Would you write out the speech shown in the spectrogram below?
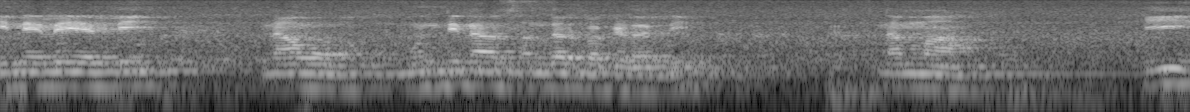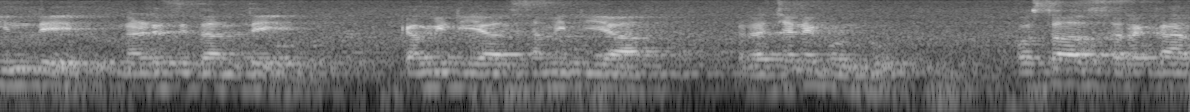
ಈ ನೆಲೆಯಲ್ಲಿ ನಾವು ಮುಂದಿನ ಸಂದರ್ಭಗಳಲ್ಲಿ ನಮ್ಮ ಈ ಹಿಂದೆ ನಡೆಸಿದಂತೆ ಕಮಿಟಿಯ ಸಮಿತಿಯ ರಚನೆಗೊಂಡು, ಹೊಸ ಸರಕಾರ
